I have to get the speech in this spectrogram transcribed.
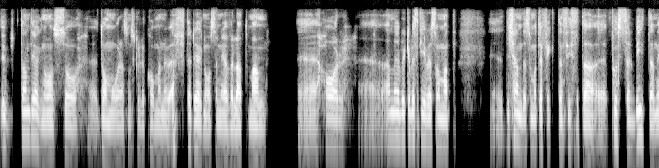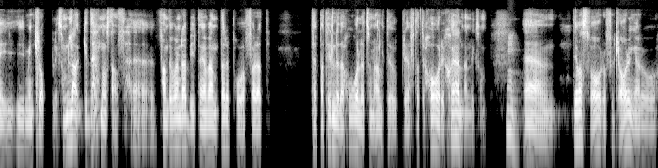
utan diagnos och eh, de åren som skulle komma nu efter diagnosen är väl att man eh, har, eh, jag brukar beskriva det som att det kändes som att jag fick den sista pusselbiten i, i min kropp, liksom lagd någonstans. Fan, det var den där biten jag väntade på för att täppa till det där hålet som jag alltid upplevt att jag har i själen. Liksom. Mm. Det var svar och förklaringar och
